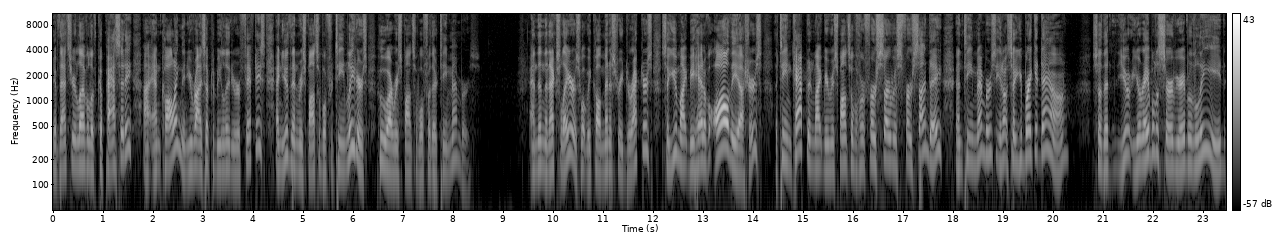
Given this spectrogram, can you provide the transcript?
if that's your level of capacity uh, and calling. Then you rise up to be leader of 50s, and you're then responsible for team leaders who are responsible for their team members. And then the next layer is what we call ministry directors. So you might be head of all the ushers. A team captain might be responsible for first service, first Sunday, and team members. You know, so you break it down so that you're, you're able to serve, you're able to lead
